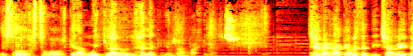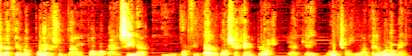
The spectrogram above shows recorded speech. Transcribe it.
Esto, esto, vamos, queda muy claro en, la- en las 500 páginas. Sí es verdad que a veces dicha reiteración nos puede resultar un poco cansina, y por citar dos ejemplos, ya que hay muchos durante el volumen,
